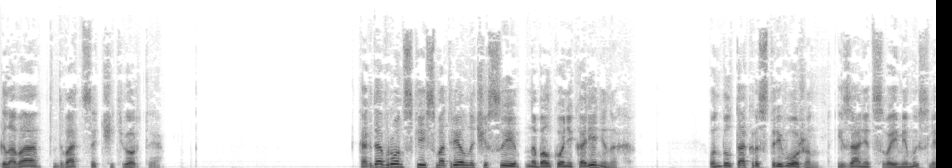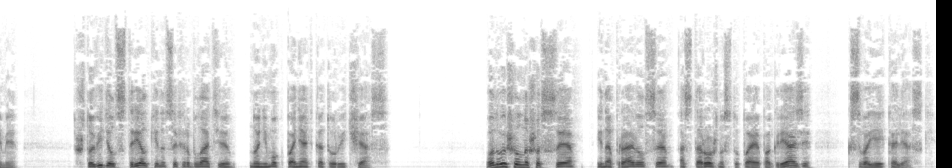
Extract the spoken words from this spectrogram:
Глава двадцать четвертая Когда Вронский смотрел на часы на балконе Карениных, он был так растревожен и занят своими мыслями, что видел стрелки на циферблате, но не мог понять, который час. Он вышел на шоссе и направился, осторожно ступая по грязи, к своей коляске.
